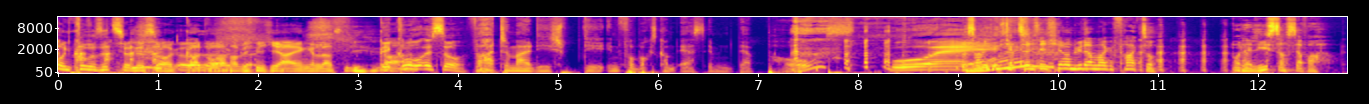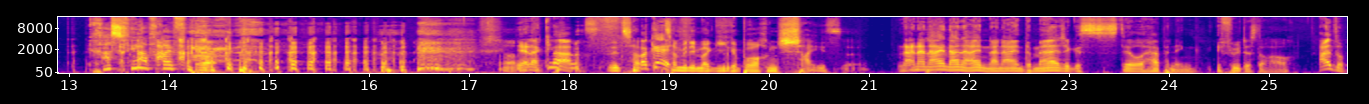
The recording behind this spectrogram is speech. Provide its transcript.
Und Kuro sitzt hier und ist so, oh Gott, worauf habe ich mich hier eingelassen? Nee, Kuro ist so, warte mal, die, die Infobox kommt erst in der Post? Wait. Das habe ich mich tatsächlich hin und wieder mal gefragt. So, boah, der liest das aber krass fehlerfrei. Ja, na klar. Jetzt, hab, Okay. jetzt haben wir die Magie gebrochen. Scheiße. Nein, nein, nein, nein, nein, nein, nein. The magic is still happening. Ihr fühlt es doch auch. Also,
